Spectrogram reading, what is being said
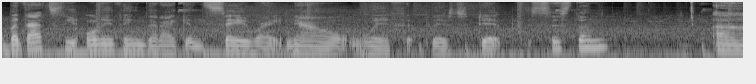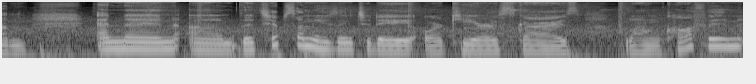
but that's the only thing that I can say right now with this dip system. Um, and then um, the tips I'm using today are Kiara Sky's Long Coffin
